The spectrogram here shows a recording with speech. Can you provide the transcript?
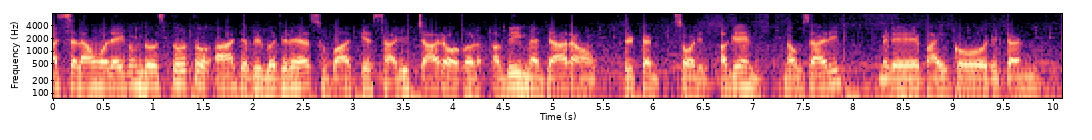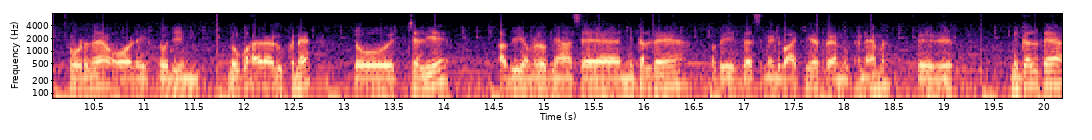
असलकुम दोस्तों तो आज अभी बज रहे हैं सुबह के साढ़े चार और अभी मैं जा रहा हूँ रिटर्न सॉरी अगेन नवसारी। मेरे भाई को रिटर्न छोड़ने और एक दो दिन दोबारा रुकने तो चलिए, अभी हम लोग यहाँ से निकल रहे हैं। अभी दस मिनट बाकी है, ट्रेन उठने में। फिर निकलते हैं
